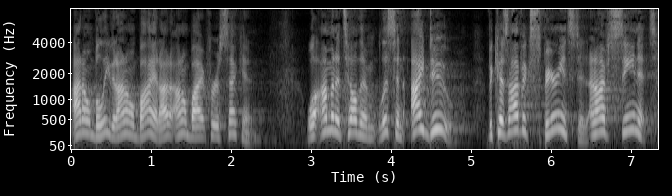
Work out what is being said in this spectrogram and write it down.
I don't believe it. I don't buy it. I, I don't buy it for a second. Well, I'm going to tell them, listen, I do because I've experienced it and I've seen it.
